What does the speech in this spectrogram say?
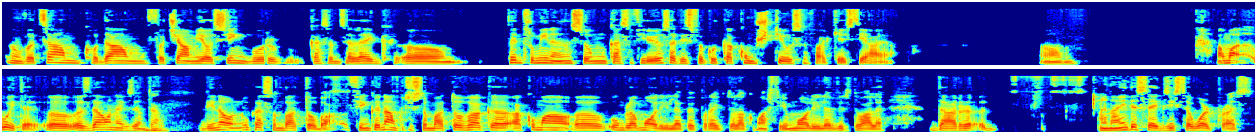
învățam, codam, făceam eu singur ca să înțeleg. Uh, pentru mine însumi, ca să fiu eu satisfăcut că acum știu să fac chestia aia. Um, am, uite, uh, îți dau un exemplu. Da. Din nou, nu ca să-mi bat toba, fiindcă n-am cu ce să-mi bat toba, că acum uh, umblă molile pe proiectul ăla, cum ar fi molile virtuale. Dar uh, înainte să existe WordPress,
